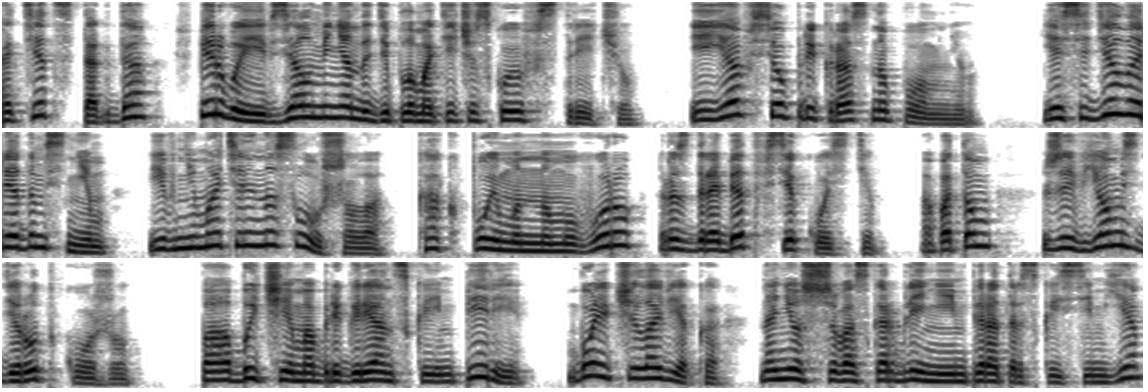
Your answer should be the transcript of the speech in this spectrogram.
Отец тогда впервые взял меня на дипломатическую встречу. И я все прекрасно помню. Я сидела рядом с ним и внимательно слушала, как пойманному вору раздробят все кости, а потом живьем сдерут кожу. По обычаям Абригорианской империи, боль человека, нанесшего оскорбление императорской семье,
